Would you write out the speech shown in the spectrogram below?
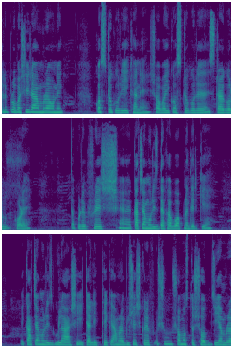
আসলে প্রবাসীরা আমরা অনেক কষ্ট করি এখানে। সবাই কষ্ট করে স্ট্রাগল করে। তারপরে ফ্রেশ কাঁচামরিচ দেখাবো আপনাদেরকে। এই কাঁচামরিচগুলো আসে ইটালির থেকে। আমরা বিশেষ করে সমস্ত সবজি আমরা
